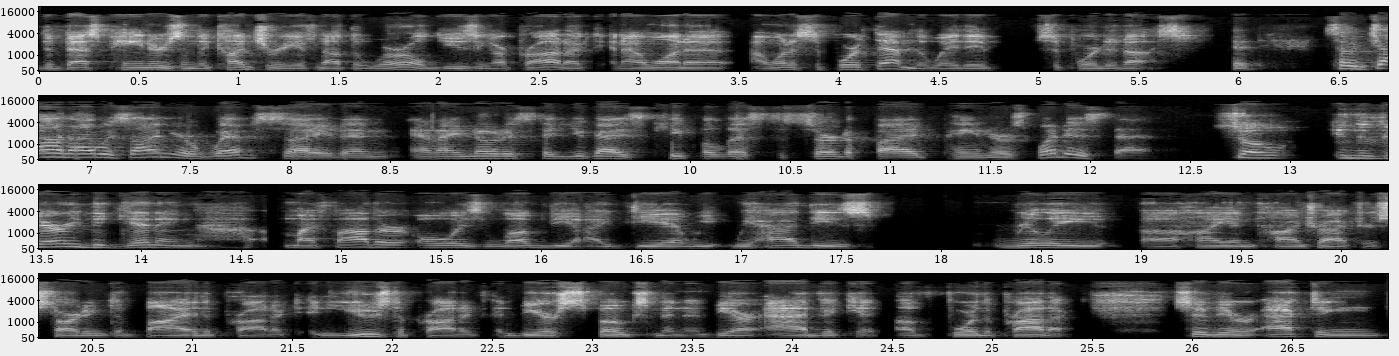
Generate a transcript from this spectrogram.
the best painters in the country, if not the world, using our product. And I want to I want to support them the way they've supported us. So, John, I was on your website and and I noticed that you guys keep a list of certified painters. What is that? So, in the very beginning, my father always loved the idea. We we had these really uh, high end contractors starting to buy the product and use the product and be our spokesman and be our advocate of for the product. So they were acting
